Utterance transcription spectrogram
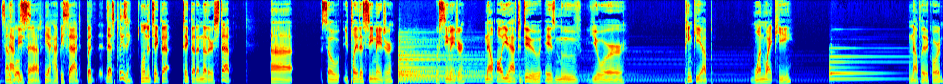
sounds Happy, little, sad. Yeah, happy, sad. But that's pleasing. Well, and to take that take that another step, uh, so you play this C major or C major. Now all you have to do is move your pinky up one white key. Now play the chord.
